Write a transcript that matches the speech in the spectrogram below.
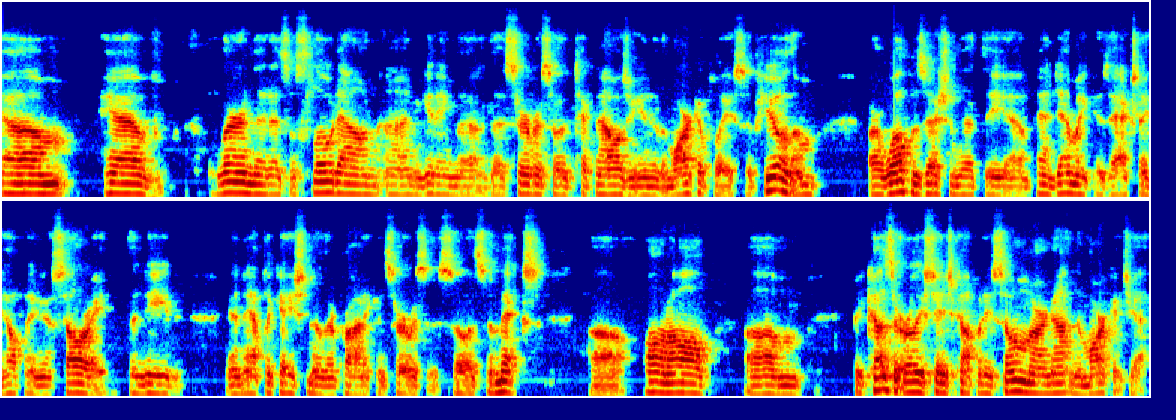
um, have learned that it's a slowdown on getting the, the service or the technology into the marketplace. A few of them are well positioned that the uh, pandemic is actually helping accelerate the need and application of their product and services. So it's a mix. Uh, all in all, um, because the early stage companies, some of them are not in the market yet.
